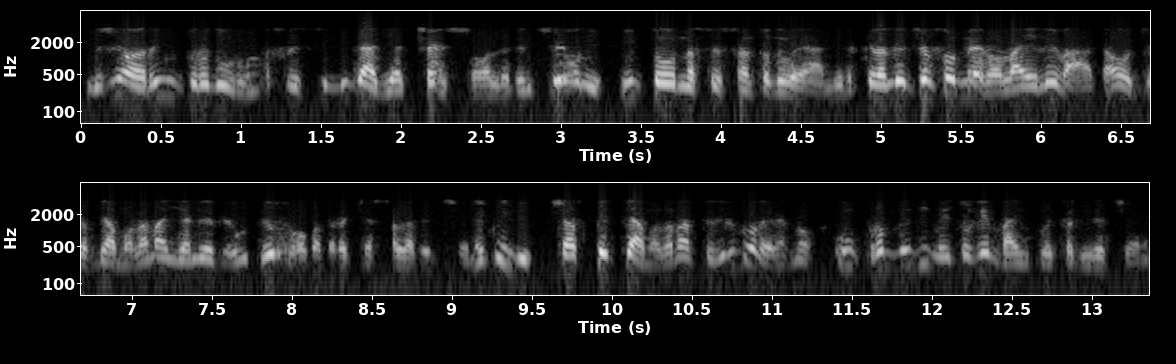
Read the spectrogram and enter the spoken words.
bisogna reintrodurre una flessibilità di accesso alle pensioni intorno a 62 anni, perché la legge Fornero l'ha elevata, oggi abbiamo la maglia nera d'Europa per accesso alla pensione, quindi ci aspettiamo da parte del governo un provvedimento che va in questa direzione.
